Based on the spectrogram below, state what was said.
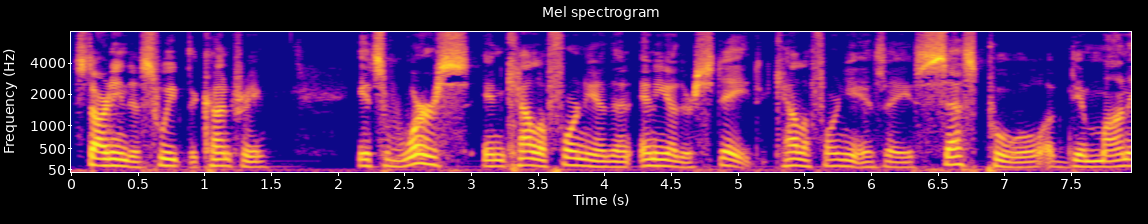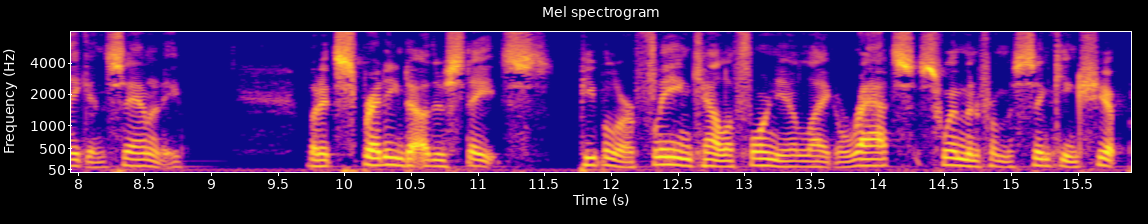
starting to sweep the country. It's worse in California than any other state. California is a cesspool of demonic insanity, but it's spreading to other states. People are fleeing California like rats swimming from a sinking ship.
